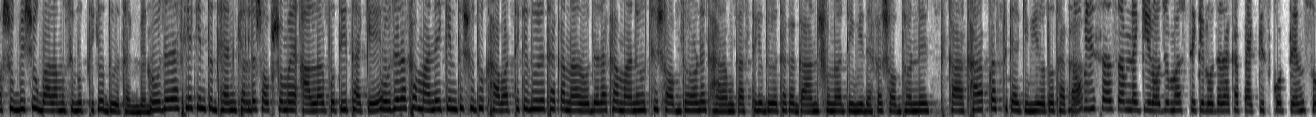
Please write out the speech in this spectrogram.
অসুখ বিসুখ বালা মুসিবত থেকেও দূরে থাকবেন। রোজা রাখলে কিন্তু ধ্যান খেয়ালটা সবসময় আল্লাহর প্রতি থাকে। রোজা রাখা মানে কিন্তু শুধু খাবার থেকে দূরে থাকা না রোজা রাখা মানে হচ্ছে সব ধরনের খারাপ কাজ থেকে দূরে থাকা। গান শোনা টিভি দেখা সব ধরনের খারাপ কাজ থেকে আর কি বিরত থাকা। নাকি রজ মাস থেকে রোজা রাখা প্র্যাকটিস করতেন। সো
